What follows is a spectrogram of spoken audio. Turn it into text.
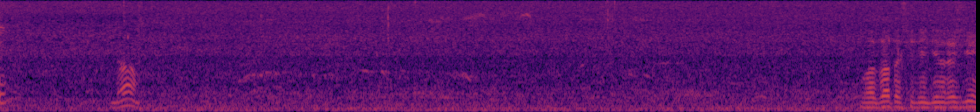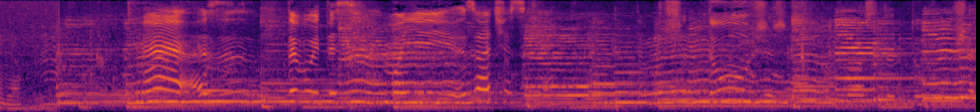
Был? Да. Лазата сегодня день рождения. Не дивуйтесь моїй зачіски, тому що дуже жарко, просто дуже.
